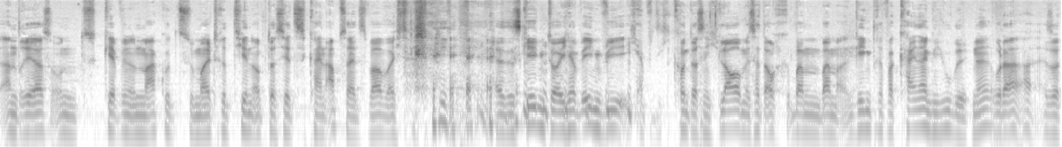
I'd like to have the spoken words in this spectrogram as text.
Andreas und Kevin und Marco zu malträtieren, ob das jetzt kein Abseits war, weil ich also das Gegentor, ich habe irgendwie, ich, hab, ich konnte das nicht glauben. Es hat auch beim, beim Gegentreffer keiner gejubelt, ne? Oder? Also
